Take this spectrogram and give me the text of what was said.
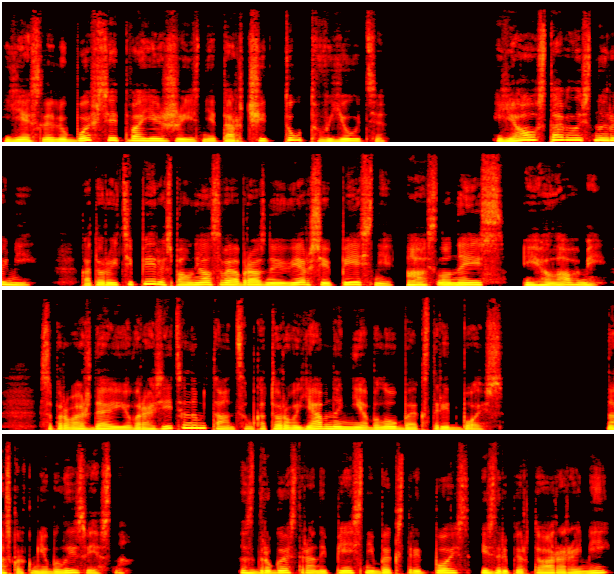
«Если любовь всей твоей жизни торчит тут, в юте...» Я уставилась на Реми, который теперь исполнял своеобразную версию песни «Аслонейс и Love Me», сопровождая ее выразительным танцем, которого явно не было у Backstreet Boys. Насколько мне было известно. С другой стороны, песни Backstreet Boys из репертуара Реми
